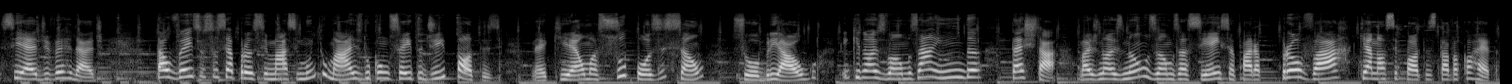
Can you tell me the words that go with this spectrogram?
se é de verdade. Talvez isso se aproximasse muito mais do conceito de hipótese, né, que é uma suposição sobre algo em que nós vamos ainda testar, mas nós não usamos a ciência para provar que a nossa hipótese estava correta.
